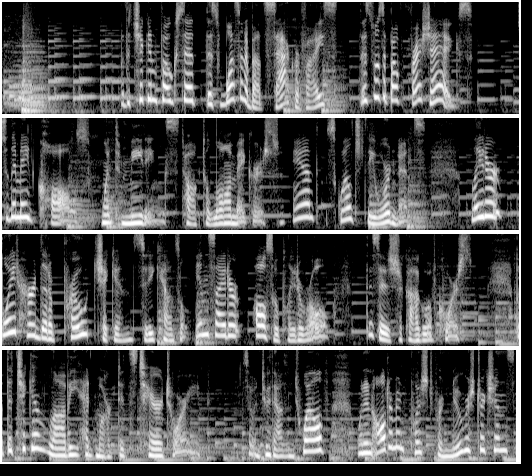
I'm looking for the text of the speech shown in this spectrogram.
But the chicken folks said this wasn't about sacrifice, this was about fresh eggs. So they made calls, went to meetings, talked to lawmakers, and squelched the ordinance. Later, Boyd heard that a pro chicken city council insider also played a role. This is Chicago, of course. But the chicken lobby had marked its territory. So in 2012, when an alderman pushed for new restrictions,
